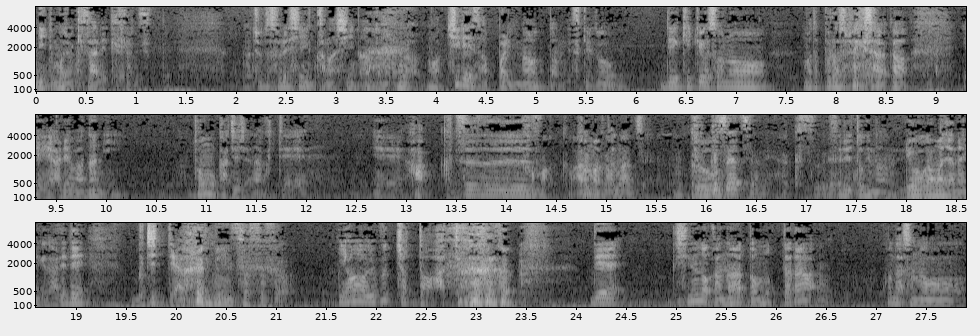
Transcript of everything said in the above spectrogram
字って文字を消されて。ちょっとそれシーン悲しいなと思ったらまあ綺麗さっぱり治ったんですけど、うんで結局そのまたプロスペクターが、えーあれは何？トンカチじゃなくて、えー発掘カマかカマかな？じゃ発掘やつだよね発掘で。する時の両釜じゃないけどあれでブチってやるんで、うんそうそうそう。いやー破っちゃった。っ てで死ぬのかなと思ったら、うん。今度はその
